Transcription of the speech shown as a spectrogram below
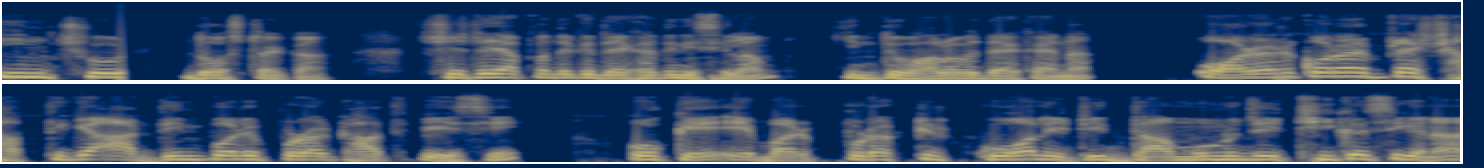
তিনশো দশ টাকা। সেটাই আপনাদেরকে দেখাতে নিয়েছিলাম, কিন্তু ভালোভাবে দেখায় না। অর্ডার করার প্রায় সাত থেকে আট দিন পরে প্রোডাক্ট হাতে পেয়েছি। ওকে এবার প্রোডাক্টের কোয়ালিটি দাম অনুযায়ী ঠিক আছে কিনা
